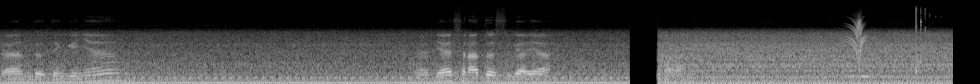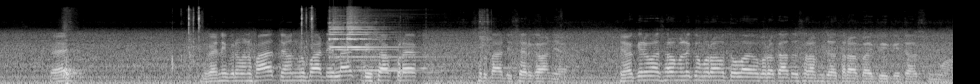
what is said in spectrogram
Dan untuk tingginya nah, dia 100 juga ya. Oke. Semoga ini bermanfaat. Jangan lupa di like di subscribe serta di share kawan ya Ya, kira wassalamualaikum warahmatullahi wabarakatuh. Salam sejahtera bagi kita semua.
